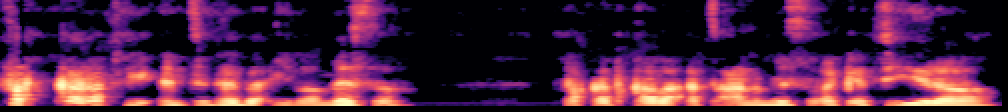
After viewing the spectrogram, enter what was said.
فكرت في أن تذهب إلى مصر. فقد قرأت عن مصر كثيرا.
